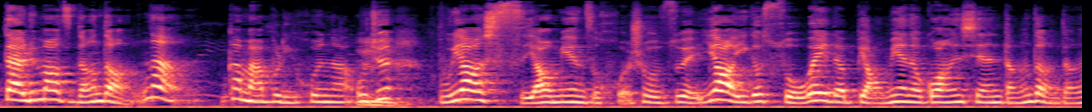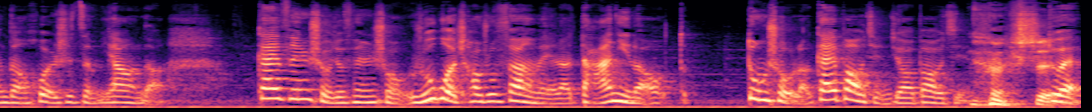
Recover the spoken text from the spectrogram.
戴绿帽子等等，那干嘛不离婚呢？我觉得不要死要面子活受罪，要一个所谓的表面的光鲜等等等等，或者是怎么样的，该分手就分手，如果超出范围了，打你了。动手了，该报警就要报警，是对，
